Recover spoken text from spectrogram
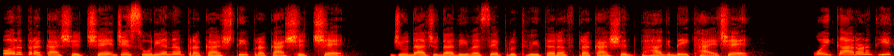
પરપ્રકાશિત છે જે સૂર્યના પ્રકાશથી પ્રકાશિત છે. જુદા જુદા દિવસે પૃથ્વી તરફ પ્રકાશિત ભાગ દેખાય છે. કોઈ કારણથી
